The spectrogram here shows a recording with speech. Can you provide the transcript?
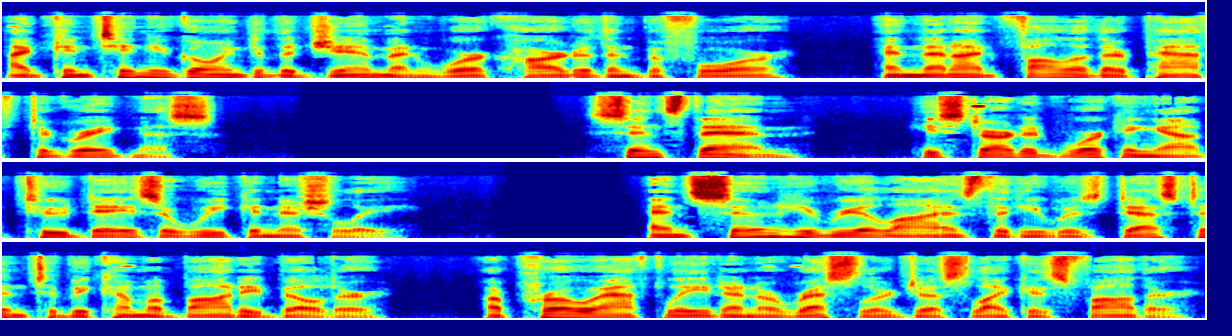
I'd continue going to the gym and work harder than before, and then I'd follow their path to greatness. Since then, he started working out two days a week initially. And soon he realized that he was destined to become a bodybuilder, a pro athlete, and a wrestler just like his father.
